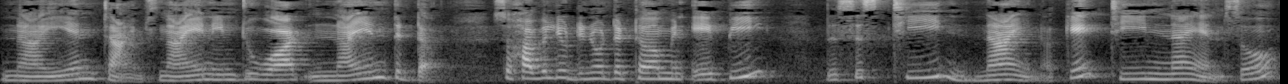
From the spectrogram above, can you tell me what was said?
9 times. 9 into what? Ninth term. So how will you denote the term in ap this is t9 okay? T9 so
